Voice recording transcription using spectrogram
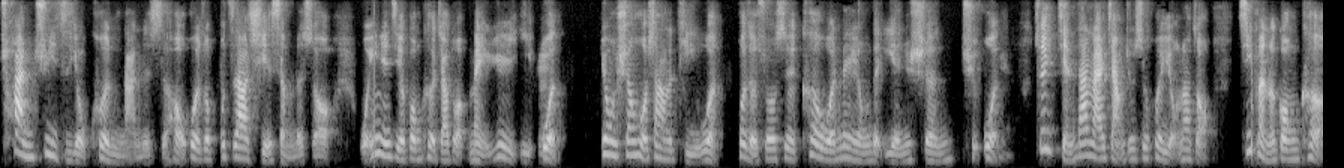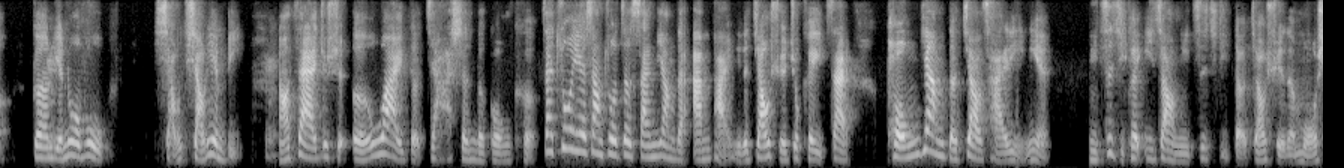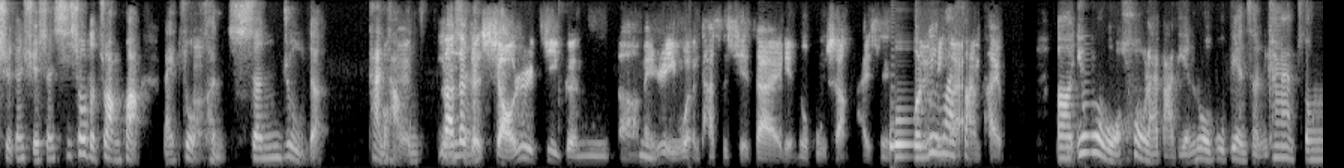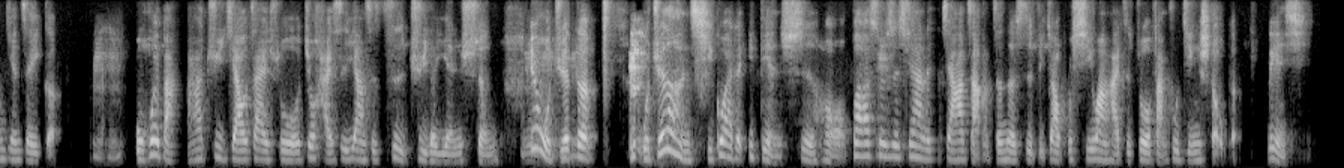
串句子有困难的时候，或者说不知道写什么的时候，我一年级的功课叫做每日一问，嗯、用生活上的提问，或者说是课文内容的延伸去问。所以简单来讲，就是会有那种基本的功课跟联络簿小小练笔，然后再来就是额外的加深的功课，在作业上做这三样的安排，你的教学就可以在同样的教材里面，你自己可以依照你自己的教学的模式跟学生吸收的状况来做很深入的探讨。Okay, 那那个小日记跟呃每日一问，它是写在联络簿上，还是我另外安排？呃，因为我后来把联络部变成，你看看中间这一个，嗯哼，我会把它聚焦在说，就还是一样是字句的延伸。因为我觉得，嗯、我觉得很奇怪的一点是，哈，不知道是不是现在的家长真的是比较不希望孩子做反复经手的练习，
